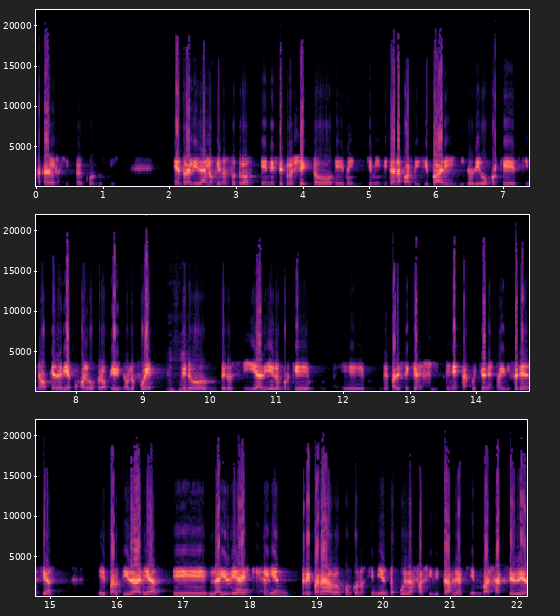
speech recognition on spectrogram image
sacar el registro de conducir. En realidad lo que nosotros en ese proyecto eh, que me invitan a participar, y, lo digo porque si no quedaría como algo propio y no lo fue, pero, pero sí adhiero porque eh, me parece que en estas cuestiones no hay diferencias eh, partidarias. la idea es que alguien preparado con conocimiento pueda facilitarle a quien vaya a acceder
